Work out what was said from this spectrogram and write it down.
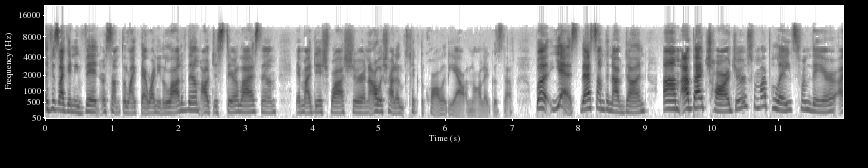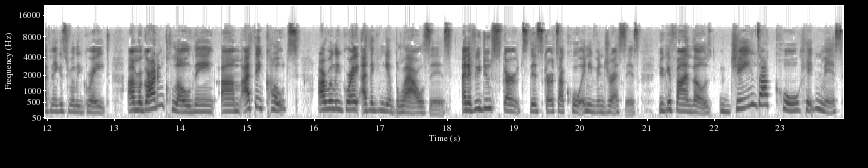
if it's like an event or something like that where I need a lot of them, I'll just sterilize them in my dishwasher and I always try to check the quality out and all that good stuff. But yes, that's something I've done. Um, I buy chargers for my plates from there. I think it's really great. Um, regarding clothing, um, I think coats are really great. I think you can get blouses. And if you do skirts, then skirts are cool and even dresses. You can find those. Jeans are cool, hit and miss.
